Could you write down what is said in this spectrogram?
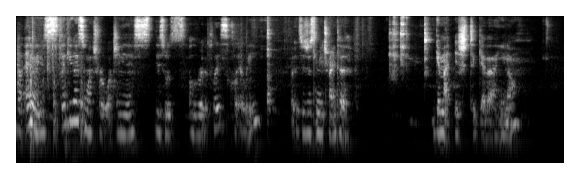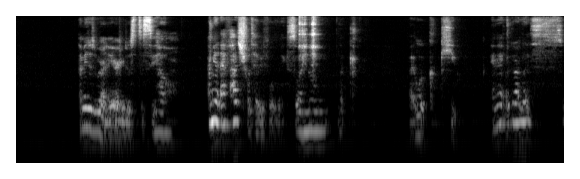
But anyways, thank you guys so much for watching this. This was all over the place, clearly. But it's just me trying to get my ish together, you know. Let me just wear an earring just to see how. I mean, I've had short hair before, like, so I know, like, I look cute in it regardless.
